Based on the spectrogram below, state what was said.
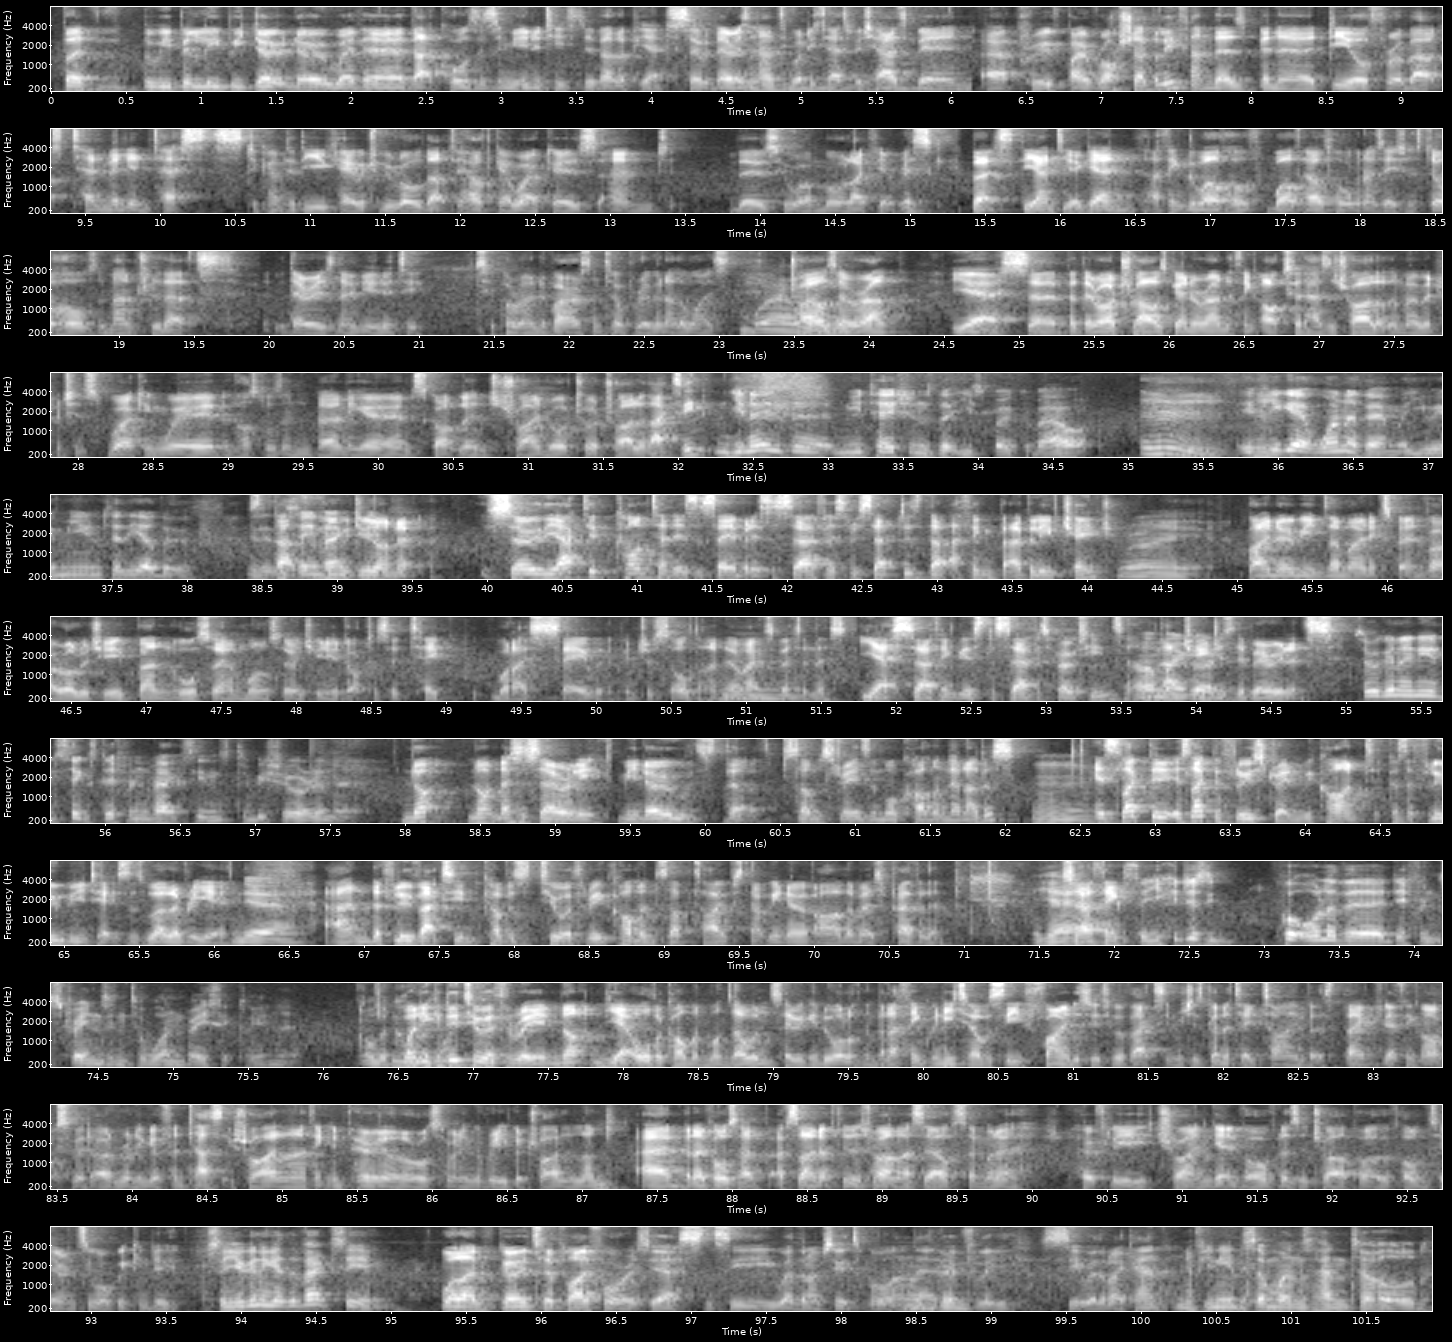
But but we believe we don't know whether that causes immunity to develop yet. So there is an antibody test which has been approved by Roche, I believe, and there's been a deal for about ten million tests to come to the UK, which will be rolled out to healthcare workers and those who are more likely at risk. But the anti again, I think the World Health World Health Organization still holds the mantra that there is no immunity to coronavirus until proven otherwise Wow. trials are around yes uh, but there are trials going around i think oxford has a trial at the moment which it's working with in hospitals in birmingham scotland to try and roll to a trial of vaccine You know the mutations that you spoke about. mm. If you get one of them, are you immune to the others? Is it That's the same? thing we do not know so the active content is the same but it's the surface receptors that i think i believe change Right. by no means am i an expert in virology and also i'm also a junior doctor so take what i say with a pinch of salt i'm no Mm. expert in this yes so i think it's the surface proteins and Oh that changes God. the virulence So we're gonna need six different vaccines to be sure, isn't it? Not not necessarily. We know that some strains are more common than others. Mm. It's like the it's like the flu strain. We can't because the flu mutates as well every year, Yeah. and the flu vaccine covers two or three common subtypes that we know are the most prevalent. Yeah. So I think- so. You could just put all of the different strains into one, basically? All the well, you can do two or three, not yeah all the common ones. I wouldn't say we can do all of them, but I think we need to obviously find a suitable vaccine, which is going to take time. But thankfully, I think Oxford are running a fantastic trial, and I think Imperial are also running a really good trial in London. Um, but I've also I've, I've signed up to the trial myself, so I'm going to hopefully try and get involved as a trial part of the volunteer and see what we can do. So you're gonna get the vaccine. Well, I'm going to apply for it, yes, and see whether I'm suitable, and Oh, then hopefully see whether I can. And if you need someone's hand to hold,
